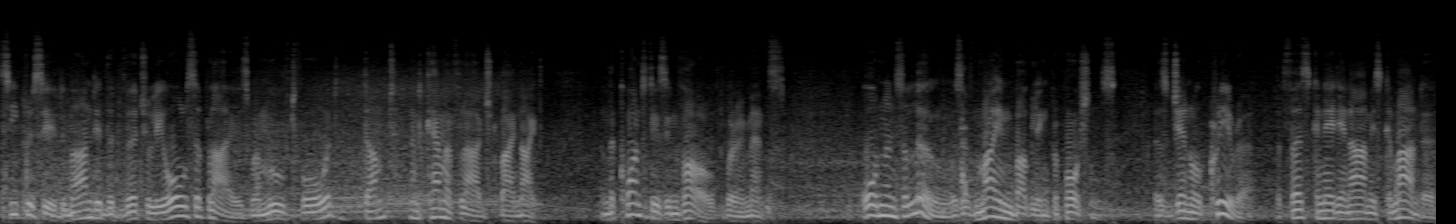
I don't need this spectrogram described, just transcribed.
Secrecy demanded that virtually all supplies were moved forward, dumped and camouflaged by night, and the quantities involved were immense. Ordnance alone was of mind-boggling proportions, as General Crerar, the 1st Canadian Army's commander,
